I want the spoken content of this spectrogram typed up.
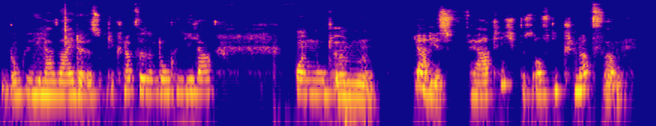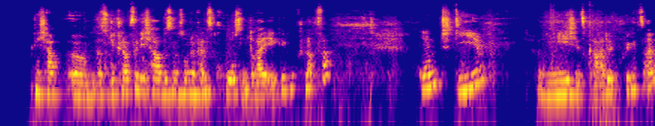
dunkellila Seide ist und die Knöpfe sind dunkellila. Und ähm, ja, die ist fertig, bis auf die Knöpfe. Ich habe, ähm, also die Knöpfe, die ich habe, sind so eine ganz großen dreieckigen Knöpfe. Und die, nähe ich jetzt gerade übrigens an.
